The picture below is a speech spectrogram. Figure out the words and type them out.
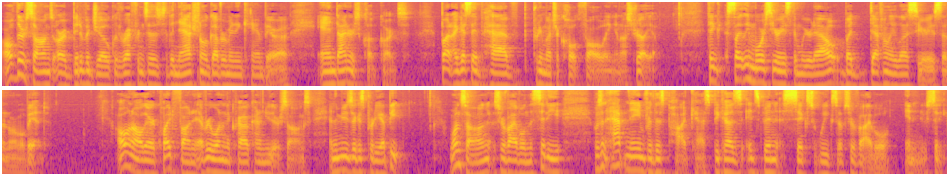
All of their songs are a bit of a joke with references to the national government in Canberra and Diners Club cards but I guess they have pretty much a cult following in Australia. I think slightly more serious than Weird Al, but definitely less serious than a normal band. All in all, they're quite fun, and everyone in the crowd kind of knew their songs, and the music is pretty upbeat. One song, Survival in the City, was an apt name for this podcast because it's been six weeks of survival in a new city.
